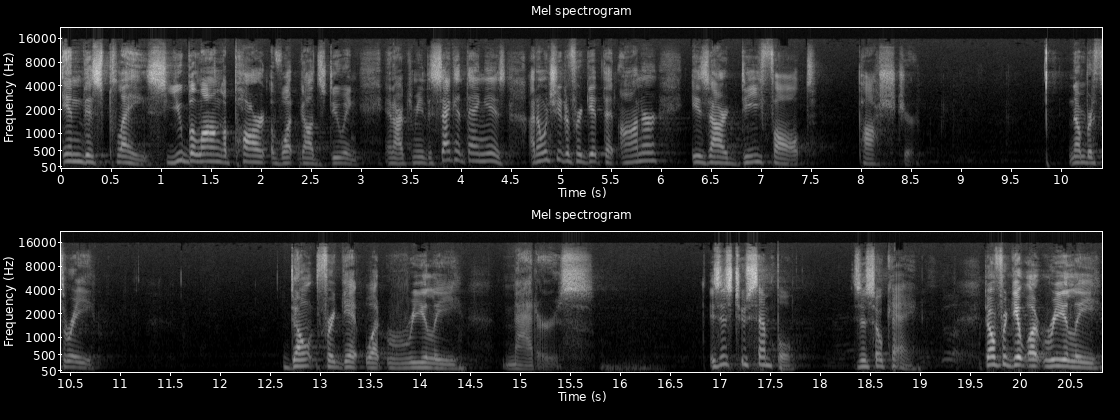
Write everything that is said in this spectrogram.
in this place. You belong a part of what God's doing in our community. The second thing is, I don't want you to forget that honor is our default posture. Number three, don't forget what really matters. Is this too simple? Is this okay? Don't forget what really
